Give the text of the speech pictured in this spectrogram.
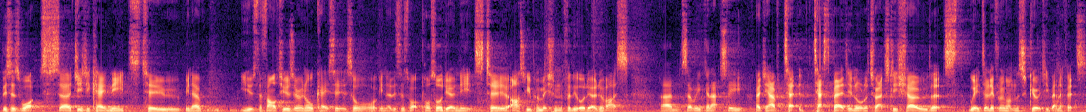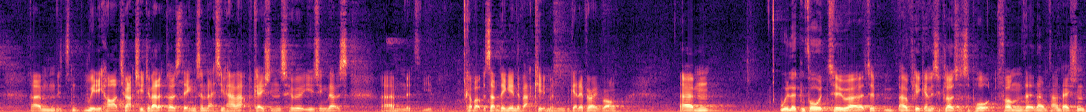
this is what uh, GTK needs to, you know, use the file chooser in all cases, or you know, this is what Pulse Audio needs to ask you permission for the audio device. Um, so we can actually, actually have te test bed in order to actually show that we're delivering on the security benefits. Um, it's really hard to actually develop those things unless you have applications who are using those. Um, you come up with something in a vacuum and get it very wrong. Um, we're looking forward to, uh, to hopefully getting some closer support from the GNOME Foundation.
